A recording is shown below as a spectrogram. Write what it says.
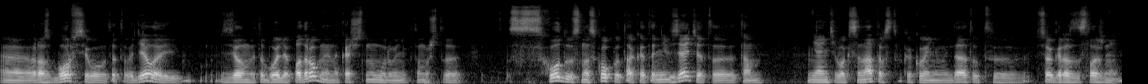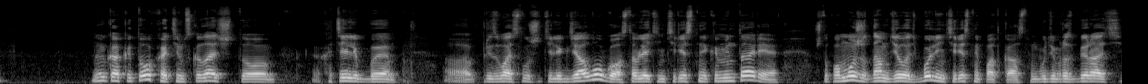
разбор всего вот этого дела и сделаем это более подробно и на качественном уровне, потому что сходу, с наскоку так это не взять, это там не антивакцинаторство какое-нибудь, да, тут э, все гораздо сложнее. Ну и как итог, хотим сказать, что хотели бы э, призвать слушателей к диалогу, оставлять интересные комментарии, что поможет нам делать более интересный подкаст. Мы будем разбирать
